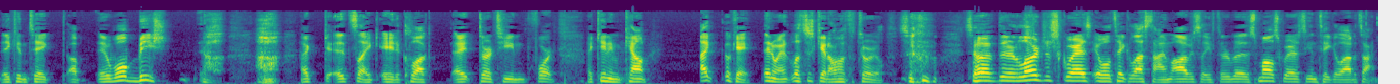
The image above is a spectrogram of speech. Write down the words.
it can take up. It will be. it's like eight o'clock, eight thirteen, four. I can't even count. I, okay, anyway, let's just get on with the tutorial. So, so if they're larger squares, it will take less time. Obviously, if they're really small squares, it can take a lot of time.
